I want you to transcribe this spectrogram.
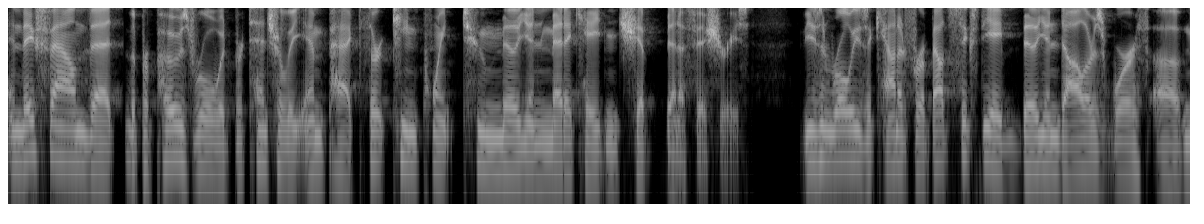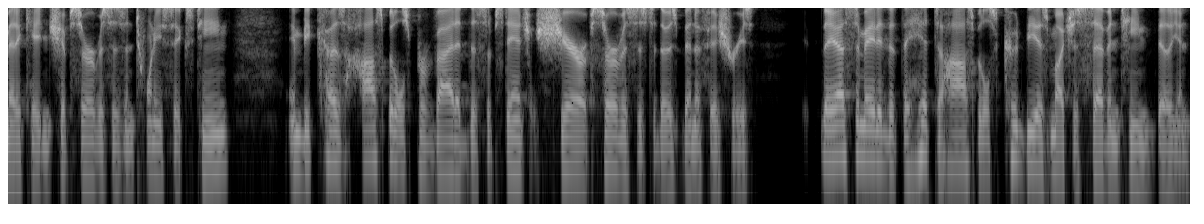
and they found that the proposed rule would potentially impact 13.2 million Medicaid and CHIP beneficiaries. These enrollees accounted for about $68 billion worth of Medicaid and CHIP services in 2016. And because hospitals provided the substantial share of services to those beneficiaries, They estimated that the hit to hospitals could be as much as $17 billion.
